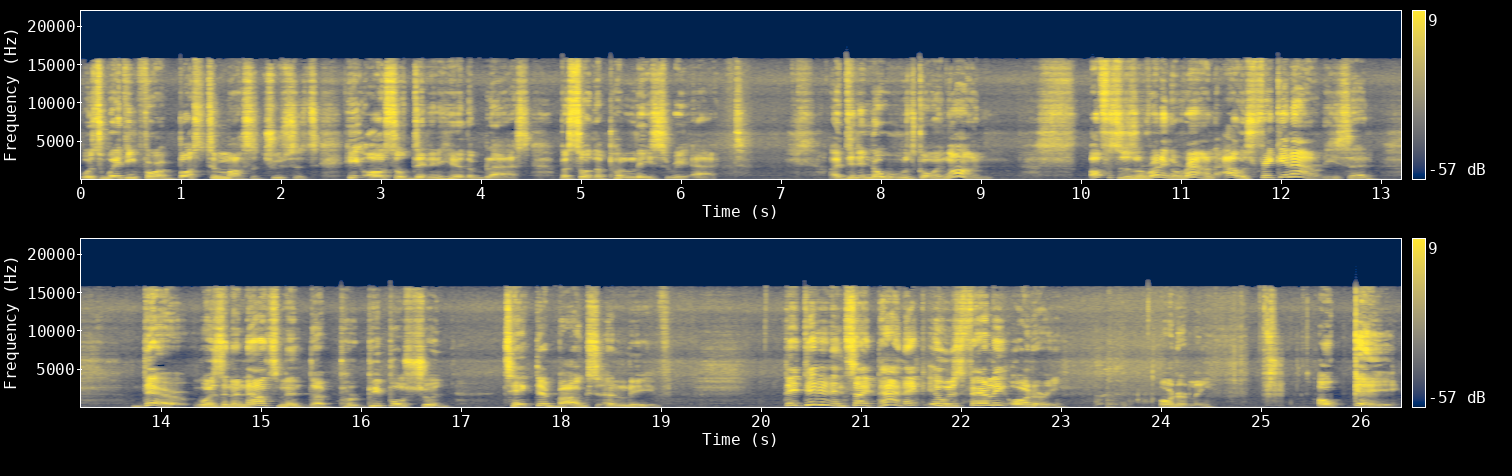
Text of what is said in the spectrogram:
was waiting for a bus to Massachusetts. He also didn't hear the blast, but saw the police react. I didn't know what was going on. Officers were running around. I was freaking out, he said. There was an announcement that people should take their bags and leave. They didn't incite panic. It was fairly orderly. Orderly. Okay.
